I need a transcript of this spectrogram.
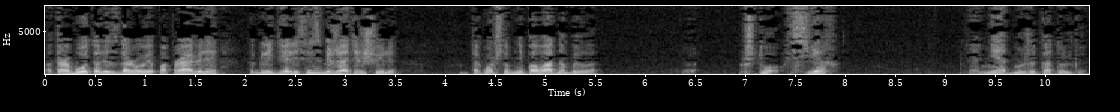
отработали, здоровье поправили, огляделись и сбежать решили. Так вот, чтобы неповадно было. Что, всех? Нет, мужика только.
